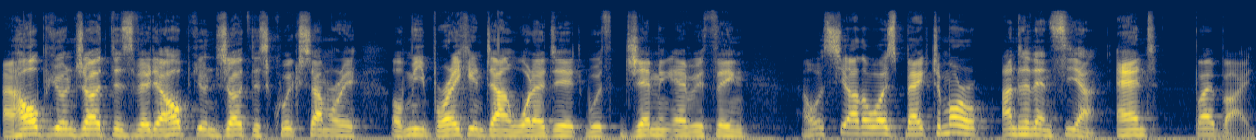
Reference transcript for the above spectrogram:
I hope you enjoyed this video. I hope you enjoyed this quick summary of me breaking down what I did with gemming everything. I will see you otherwise back tomorrow. Until then, see ya and bye bye.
